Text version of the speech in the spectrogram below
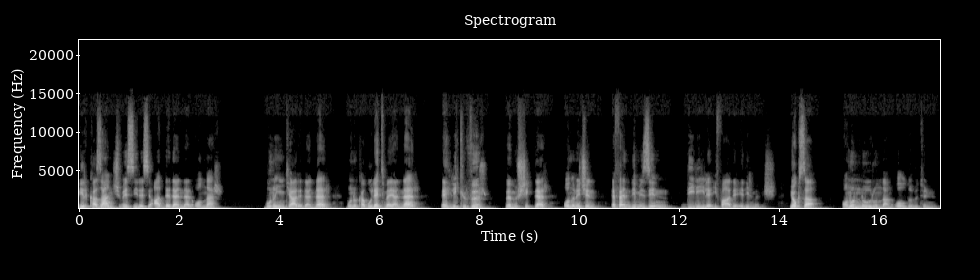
bir kazanç vesilesi addedenler onlar. Bunu inkar edenler, bunu kabul etmeyenler ehli küfür ve müşrikler. Onun için Efendimizin diliyle ifade edilmemiş. Yoksa onun nurundan oldu bütün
